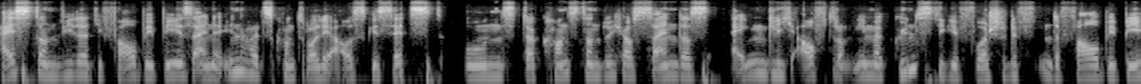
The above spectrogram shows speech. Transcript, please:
heißt dann wieder, die VOBB ist einer Inhaltskontrolle ausgesetzt und da kann es dann durchaus sein, dass eigentlich Auftragnehmer günstige Vorschriften der VOBB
